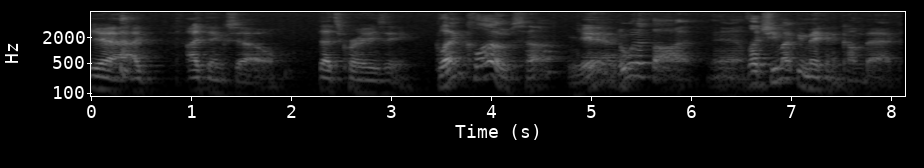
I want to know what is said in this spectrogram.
Yeah, I I think so. That's crazy. Glenn Close, huh? Yeah. Who would have thought? Yeah, it's like she might be making a comeback.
